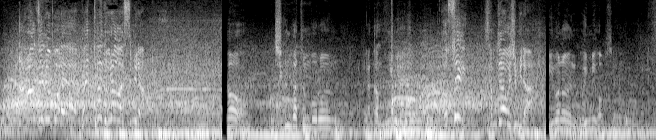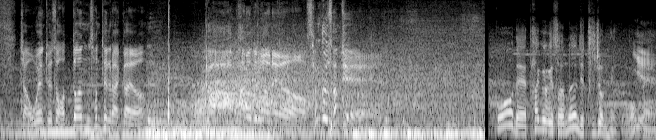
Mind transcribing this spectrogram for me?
떨어지는 볼에 배트 돌아갔습니다. 지금 같은 볼은 약간 무의미하죠. 헛스윙 삼진 아웃입니다. 이거는 의미가 없어요. 자 오웬투에서 어떤 선택을 할까요? 아 바로 들어가네요. 3구 삼진. 고, 네, 타격에서는 이제 두 점 내고. 예.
